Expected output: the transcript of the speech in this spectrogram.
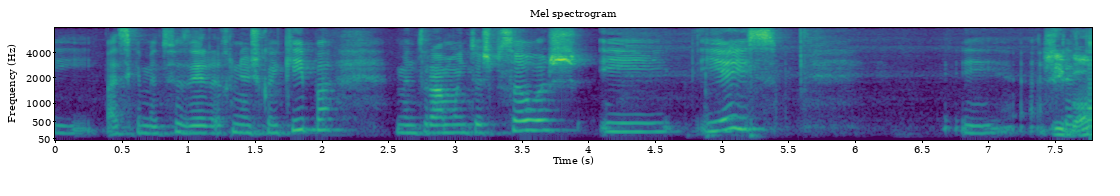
e basicamente fazer reuniões com a equipa, mentorar muitas pessoas e, e é isso. E, acho e que bom,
